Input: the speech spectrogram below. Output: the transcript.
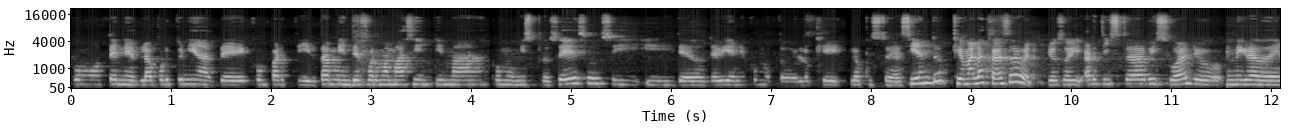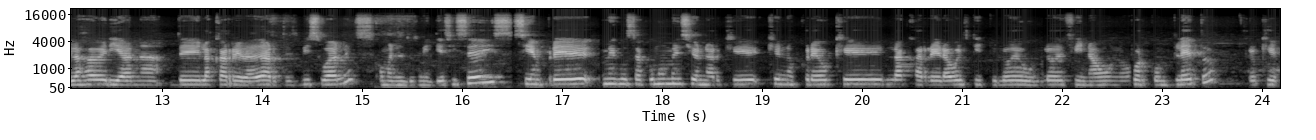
como tener la oportunidad de compartir también de forma más íntima como mis procesos y, y, de dónde viene como todo lo que, lo que estoy haciendo. Quema la casa, bueno, yo soy artista visual, yo me gradué de la Javeriana de la carrera de artes visuales como en el 2016. Siempre me gusta como mencionar que, que no creo que la carrera o el título de uno lo defina uno por completo Creo que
